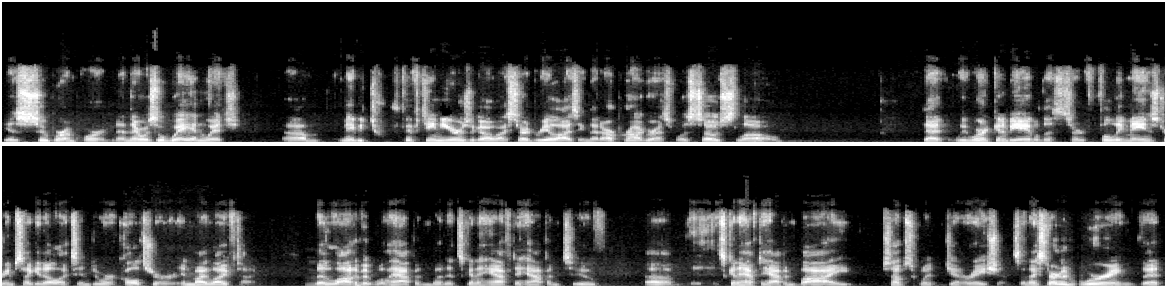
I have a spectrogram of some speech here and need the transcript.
is super important. And there was a way in which um, maybe 15 years ago, I started realizing that our progress was so slow that we weren't going to be able to sort of fully mainstream psychedelics into our culture in my lifetime. Mm-hmm. That a lot of it will happen, but it's going to have to happen to uh, it's going to have to happen by subsequent generations. And I started worrying that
